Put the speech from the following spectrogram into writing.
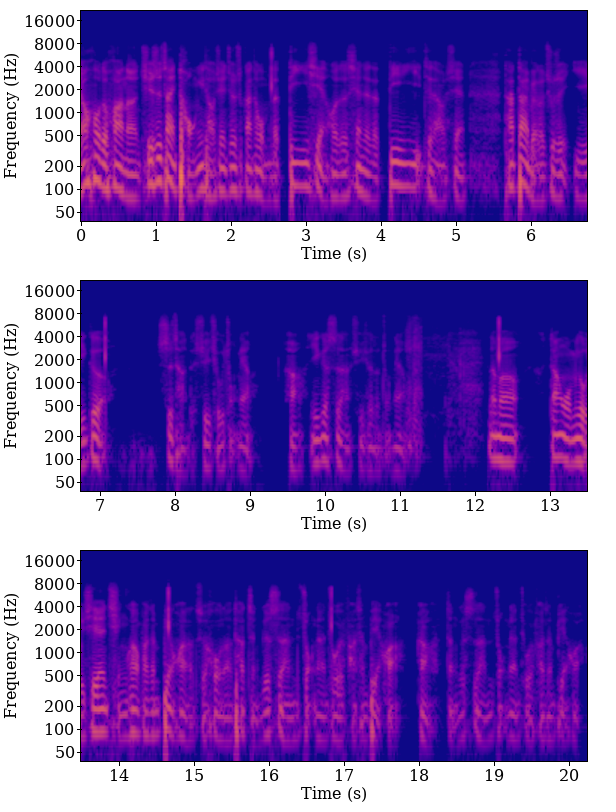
然后的话呢，其实，在同一条线，就是刚才我们的第一线或者现在的第一这条线，它代表的就是一个市场的需求总量啊，一个市场需求的总量。那么，当我们有一些情况发生变化了之后呢，它整个市场的总量就会发生变化。啊，整个市场的总量就会发生变化。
